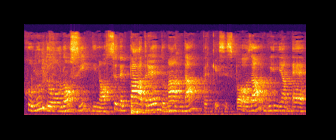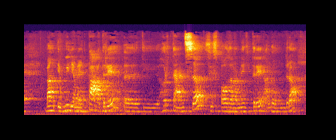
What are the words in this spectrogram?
con un dono, sì, di nozze del padre, domanda, perché si sposa, William è, William è il padre eh, di Hortense, si sposano nel 3 a Londra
